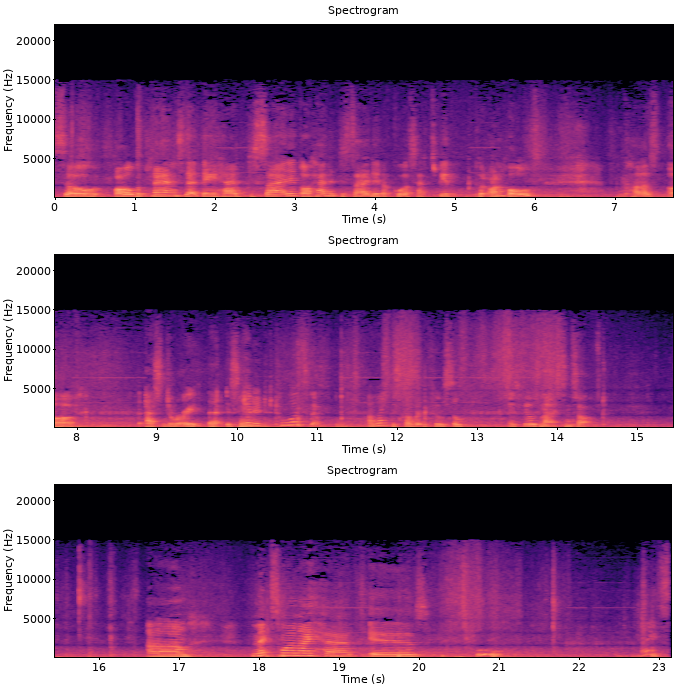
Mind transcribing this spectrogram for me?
So all the plans that they had decided or hadn't decided, of course, have to be put on hold because of the asteroid that is headed towards them. I like this cover. It feels so. It feels nice and soft. Um, next one I have is ooh, nice.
